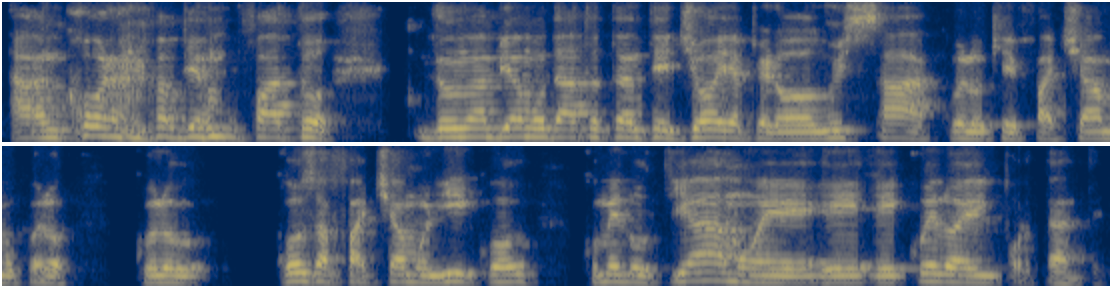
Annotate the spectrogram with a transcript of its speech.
ancora non abbiamo fatto, non abbiamo dato tante gioie, però lui sa quello che facciamo, quello, quello cosa facciamo lì, co- come lottiamo e, e, e, quello è importante.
